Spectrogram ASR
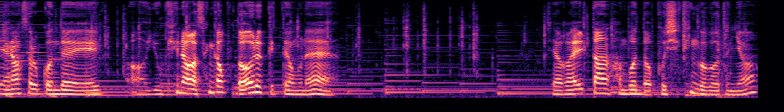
얘랑 쏠 건데 얘, 어, 유키나가 생각보다 어렵기 때문에 제가 일단 한번 너프 시킨 거거든요.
